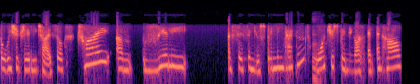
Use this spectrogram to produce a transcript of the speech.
but we should really try. So try um, really assessing your spending patterns, what you're spending on, and, and how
